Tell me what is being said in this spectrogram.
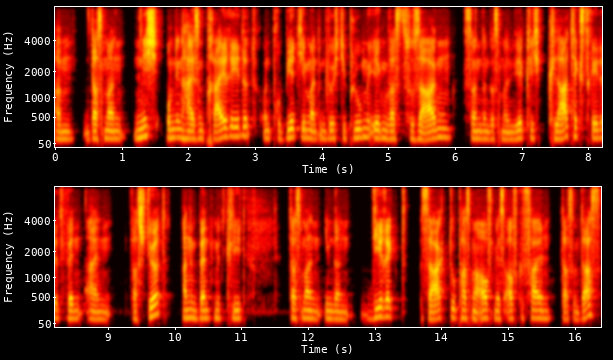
Ähm, dass man nicht um den heißen Brei redet und probiert jemandem durch die Blume irgendwas zu sagen, sondern dass man wirklich Klartext redet, wenn ein was stört an einem Bandmitglied, dass man ihm dann direkt sagt, du pass mal auf, mir ist aufgefallen, das und das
